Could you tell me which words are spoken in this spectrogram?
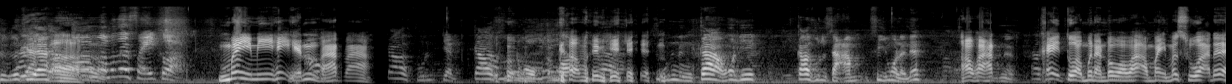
ถือเทีย เออ ต้องเงินมันจะใส่ก่อน ไม่มีให้เห็นพาดมาเก้าศูนย์เจ็ดเก้าศูนย์หกก็ไม่มีศูนย์หนึ่งเก้าวันนี้เก้าศูนย์สามสี่งวดเลยเนี่ยเอาพาดใครตัวมื้อนั้นบอกว่าเอาไม่มาสัวเด้อ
